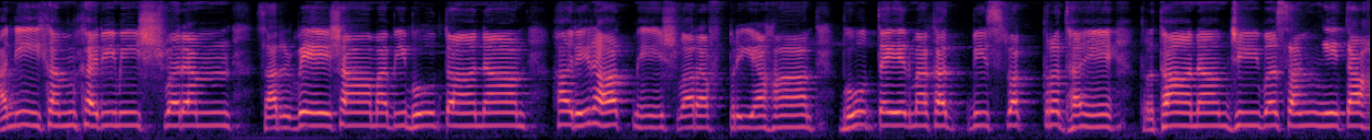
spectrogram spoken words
अनीकं हरिमीश्वरं। सर्वेषामभिभूतानां हरिरात्मेश्वरः प्रियः। भूतैर्महद्भिस्वकृतये कृतानां जीवसंज्ञितः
